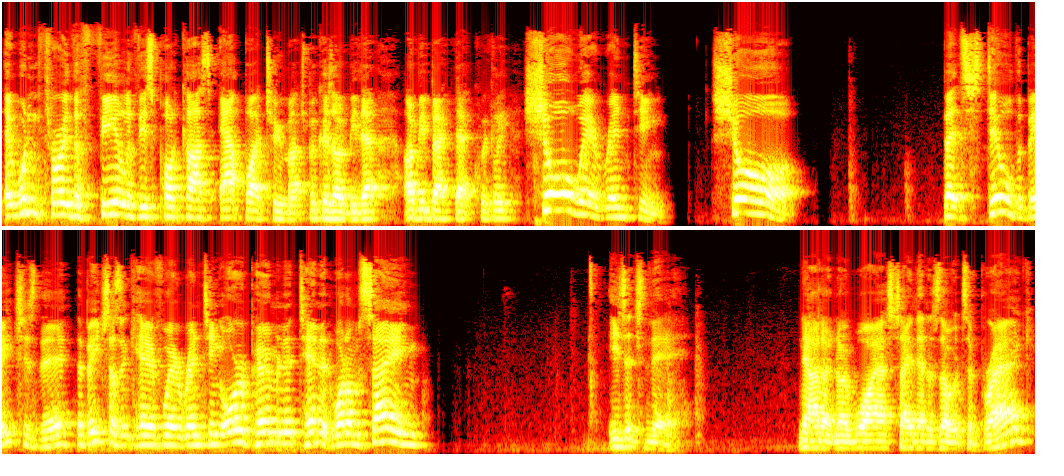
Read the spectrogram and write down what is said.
it wouldn't throw the feel of this podcast out by too much because I'd be that, I'd be back that quickly. Sure, we're renting. Sure. But still, the beach is there. The beach doesn't care if we're renting or a permanent tenant. What I'm saying is it's there. Now, I don't know why I say that as though it's a brag,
